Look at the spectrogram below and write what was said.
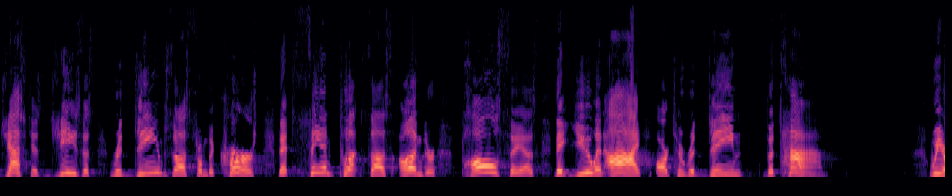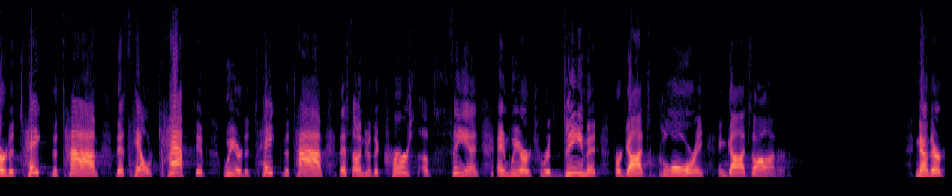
just as Jesus redeems us from the curse that sin puts us under, Paul says that you and I are to redeem the time. We are to take the time that's held captive. We are to take the time that's under the curse of sin, and we are to redeem it for God's glory and God's honor. Now, there are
